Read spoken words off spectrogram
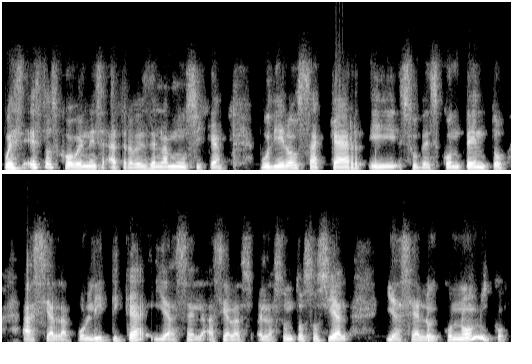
Pues estos jóvenes a través de la música pudieron sacar eh, su descontento hacia la política y hacia, el, hacia el asunto social y hacia lo económico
